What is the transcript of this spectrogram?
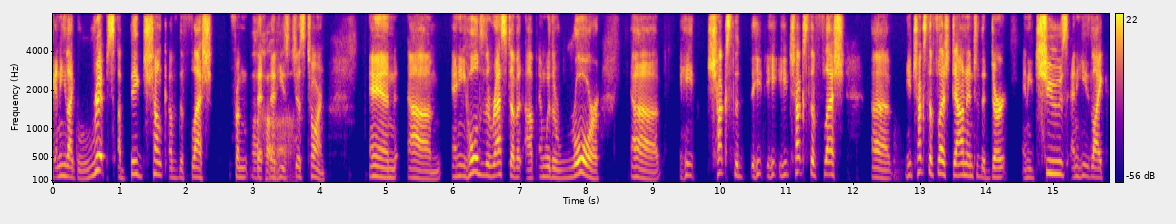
and he like rips a big chunk of the flesh from that, that he's Ah. just torn. And um and he holds the rest of it up and with a roar, uh he chucks the he he, he chucks the flesh uh he chucks the flesh down into the dirt and he chews and he's like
